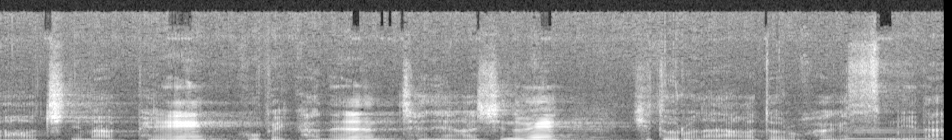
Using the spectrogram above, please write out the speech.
어, 주님 앞에 고백하는 찬양하신 후에 기도로 나아가도록 하겠습니다.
